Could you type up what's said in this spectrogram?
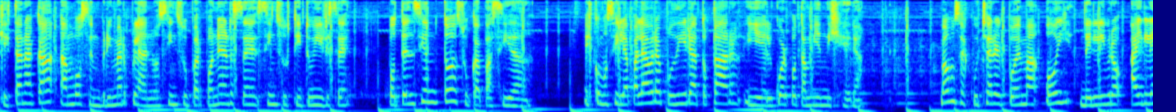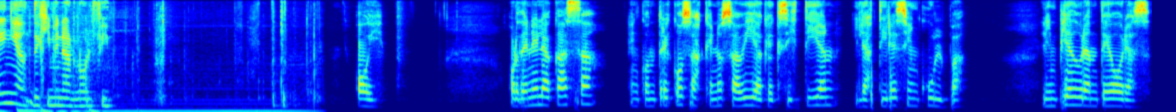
que están acá ambos en primer plano, sin superponerse, sin sustituirse, potenciando toda su capacidad. Es como si la palabra pudiera tocar y el cuerpo también dijera. Vamos a escuchar el poema hoy del libro Hay leña de Jimena Arnolfi. Hoy. Ordené la casa, encontré cosas que no sabía que existían y las tiré sin culpa. Limpié durante horas,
